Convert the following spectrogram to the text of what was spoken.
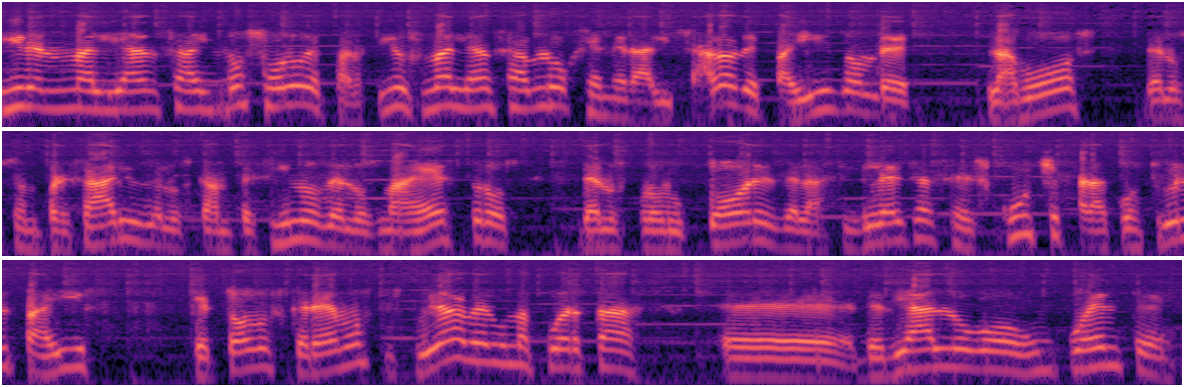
ir en una alianza, y no solo de partidos, una alianza, hablo generalizada de país, donde la voz de los empresarios, de los campesinos, de los maestros, de los productores, de las iglesias, se escuche para construir el país que todos queremos, pues pudiera haber una puerta eh, de diálogo, un puente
